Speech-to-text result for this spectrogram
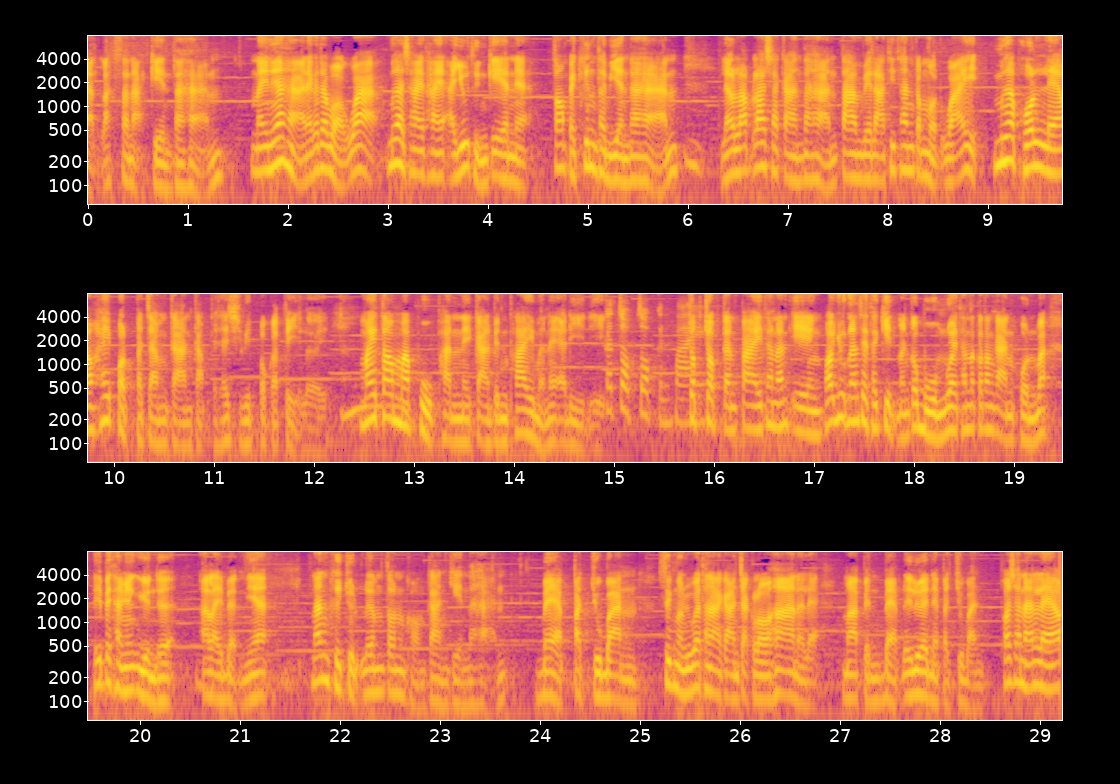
ญัติลักษณะเกณฑ์ทหาร ในเนื้อหาเนี่ยก็จะบอกว่าเมื่อชายไทยอายุถึงเกณฑ์เนี่ย ต้องไปขึ้นทะเบียนทหารอืมแล้วรับราชการทหารตามเวลาที่ท่านกำหนดไว้ เมื่อพ้นแล้วให้ปลดประจำการกลับไปใช้ชีวิตปกติเลย ไม่ต้องมาผูกพันในการเป็นไพร่เหมือนในอดีตอีกก็จบจบกันไปจบจบกันไปเท่านั้นเองเพราะยุคนั้นเศรษฐกิจมันก็บูมด้วยท่านก็ต้องการคนว่าเฮ้ยไปทำอย่างอื่นเถอะอะไรแบบเนี้ยนั่นคือจุดเริ่มต้นของการเกณฑ์ทหาร แบบปัจจุบัน ซึ่งมันวิวัฒนาการจากร5นั่นแหละมาเป็นแบบเรื่อยๆในปัจจุบัน เพราะฉะนั้นแล้ว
